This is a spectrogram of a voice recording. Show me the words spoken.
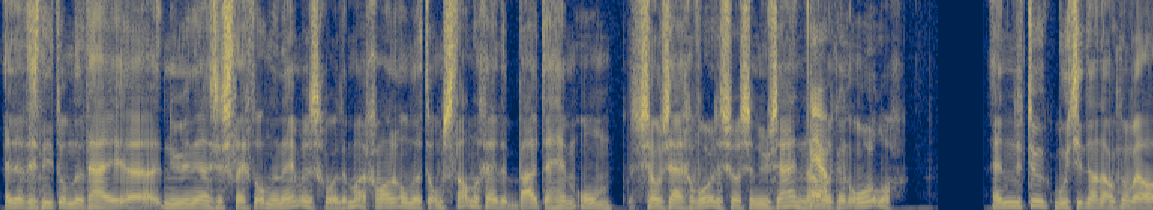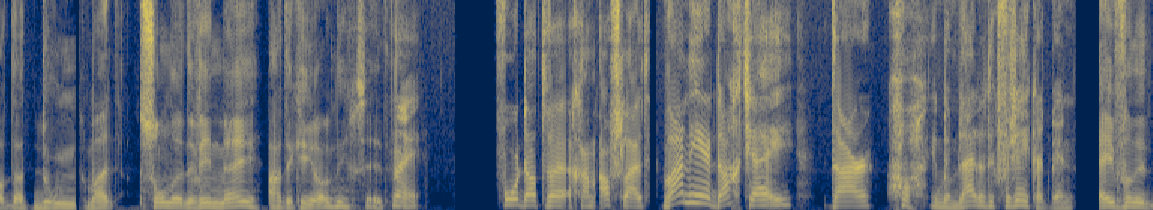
En dat is niet omdat hij eh, nu ineens een slechte ondernemer is geworden, maar gewoon omdat de omstandigheden buiten hem om zo zijn geworden zoals ze nu zijn, namelijk een oorlog. En natuurlijk moet je dan ook nog wel dat doen, maar zonder de wind mee had ik hier ook niet gezeten. Nee. Voordat we gaan afsluiten, wanneer dacht jij daar, "Goh, ik ben blij dat ik verzekerd ben? Een van de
